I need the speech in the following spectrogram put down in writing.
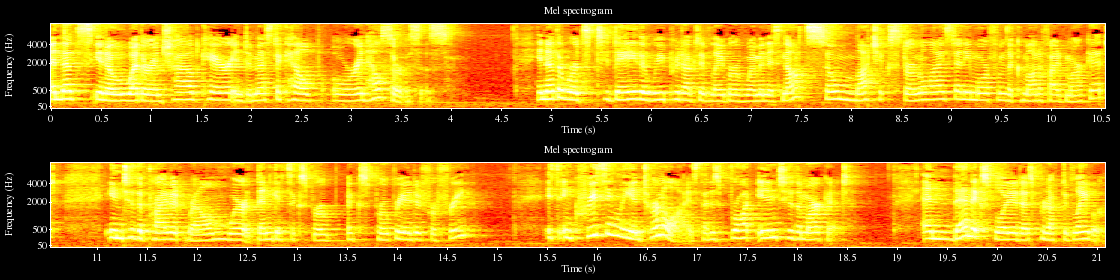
And that's, you know, whether in childcare, in domestic help, or in health services. In other words, today the reproductive labor of women is not so much externalized anymore from the commodified market into the private realm where it then gets expro- expropriated for free. It's increasingly internalized, that is brought into the market and then exploited as productive labor.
